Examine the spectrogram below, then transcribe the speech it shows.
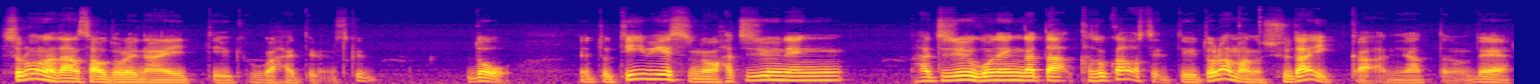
スローなダンサー踊れないっていう曲が入ってるんですけど、えっと、TBS の80年85年型家族合わせっていうドラマの主題歌になったので、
